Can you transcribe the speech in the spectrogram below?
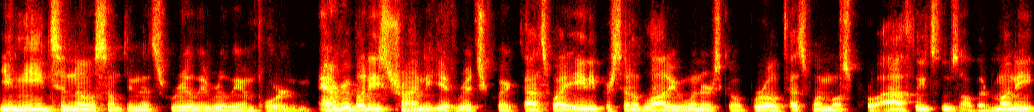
You need to know something that's really, really important. Everybody's trying to get rich quick. That's why 80% of lottery winners go broke. That's why most pro athletes lose all their money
